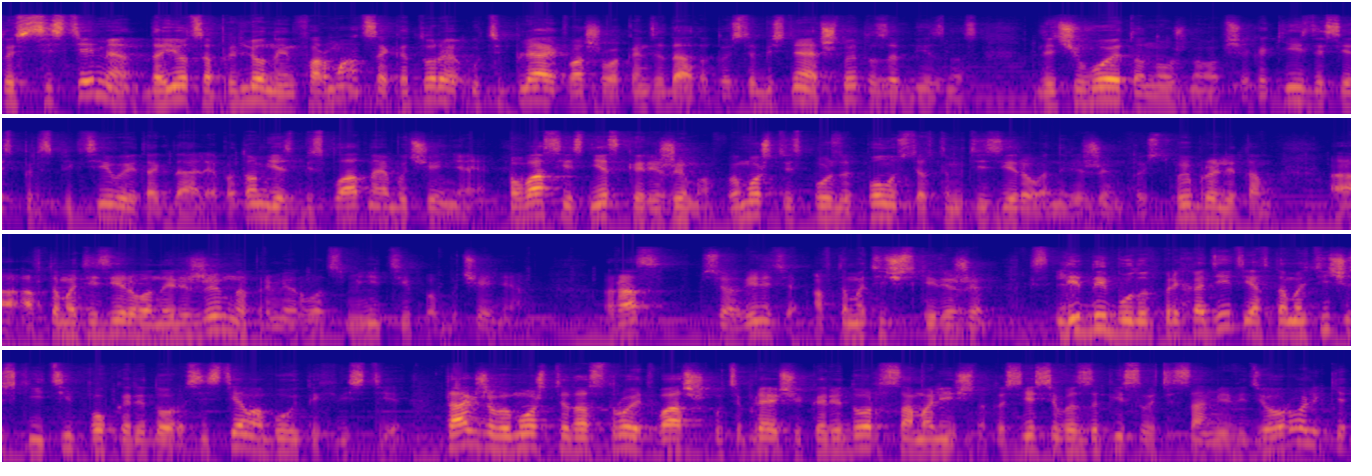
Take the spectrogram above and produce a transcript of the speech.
То есть в системе дается определенная информация, которая утепляет вашего кандидата, то есть объясняет, что это за бизнес, для чего это нужно вообще, какие здесь есть перспективы и так далее. Потом есть бесплатное обучение. У вас есть несколько режимов. Вы можете использовать полностью автоматизированный режим. То есть выбрали там а, автоматизированный режим, например, вот сменить тип обучения. Раз, все, видите, автоматический режим. Лиды будут приходить и автоматически идти по коридору. Система будет их вести. Также вы можете настроить ваш утепляющий коридор самолично. То есть если вы записываете сами видеоролики,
